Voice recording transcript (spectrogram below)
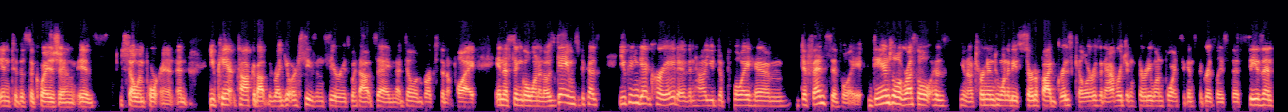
into this equation is so important. And you can't talk about the regular season series without saying that Dillon Brooks didn't play in a single one of those games because you can get creative in how you deploy him defensively. D'Angelo Russell has, you know, turned into one of these certified Grizz killers and averaging 31 points against the Grizzlies this season.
